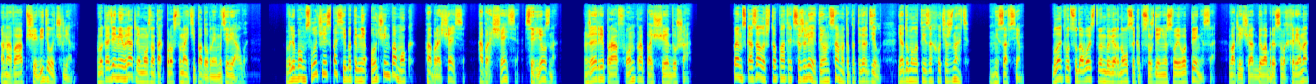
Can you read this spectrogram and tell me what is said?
Она вообще видела член? В академии вряд ли можно так просто найти подобные материалы. В любом случае, спасибо, ты мне очень помог. Обращайся, обращайся, серьезно. Джерри прав, он пропащая душа. Пэм сказала, что Патрик сожалеет, и он сам это подтвердил. Я думала, ты захочешь знать. Не совсем. Блэквуд с удовольствием бы вернулся к обсуждению своего пениса. В отличие от белобрысого хрена,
